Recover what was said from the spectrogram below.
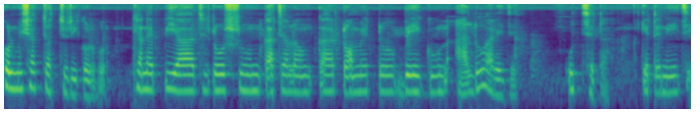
কলমি শাক চচ্চড়ি করব। এখানে পেঁয়াজ, রসুন, কাঁচা লঙ্কা, টমেটো, বেগুন, আলু আর এই যে উচ্ছেটা কেটে নিয়েছি।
